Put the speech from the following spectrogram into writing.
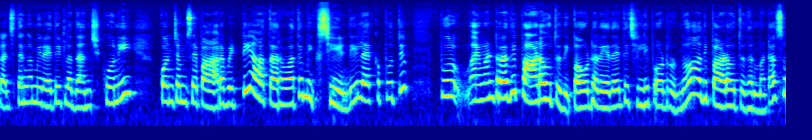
ఖచ్చితంగా మీరైతే ఇట్లా దంచుకొని కొంచెం సేపు ఆరబెట్టి ఆ తర్వాత మిక్స్ చేయండి. లేకపోతే పు ఏమంటారు అది పాడవుతుంది. పౌడర్ ఏదైతే చిల్లీ పౌడర్ ఉందో అది పాడవుతుంది అనమాట సో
